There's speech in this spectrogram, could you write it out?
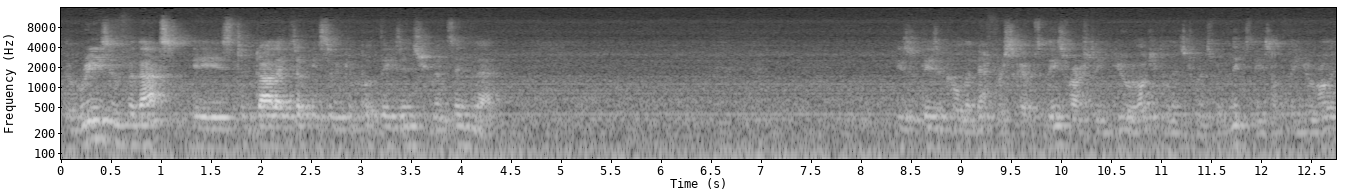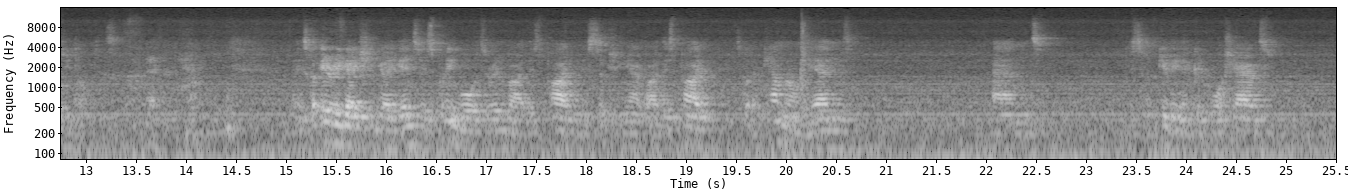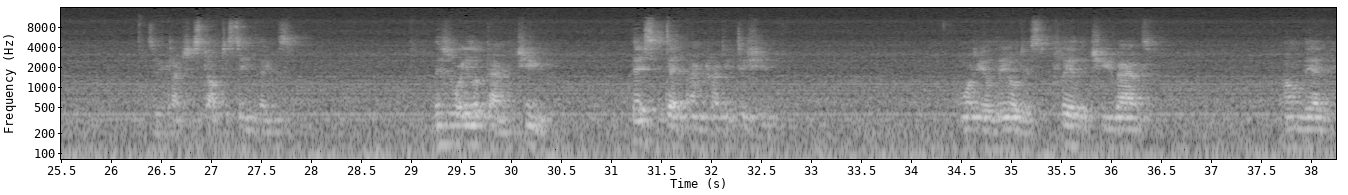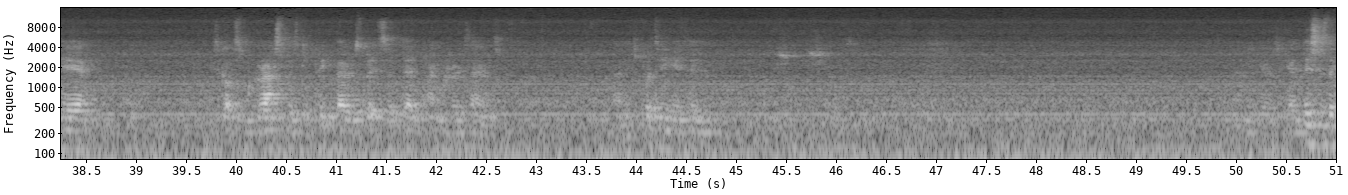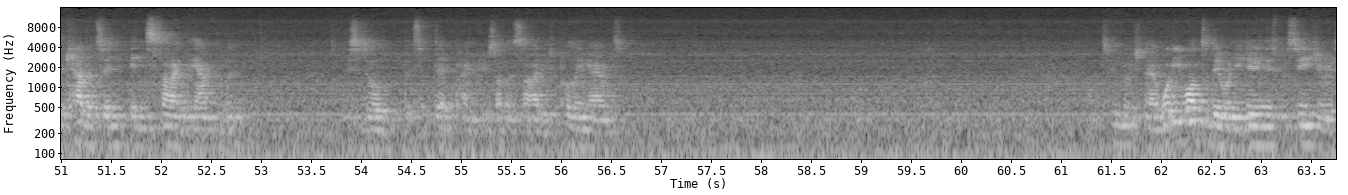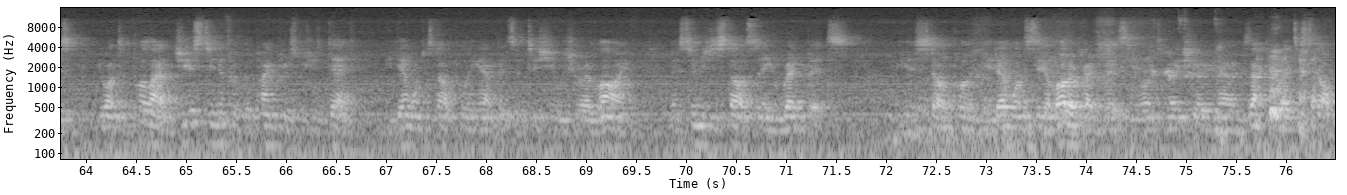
The reason for that is to dilate it up so we can put these instruments in there. These are, these are called the nephroscopes. These are actually urological instruments. We nicked these off the urology doctors. It's got irrigation going in, so it's putting water in by this pipe and it's suctioning out by this pipe. It's got a camera on the end and just sort of giving it a good wash out so you can actually start to see things. This is what you look down the tube. This is dead pancreatic tissue. And what you'll do, you'll just clear the tube out. On the end here, he's got some graspers to pick those bits of dead pancreas out. And he's putting it in Again, this is the cavity inside the abdomen. This is all bits of dead pancreas on the side. He's pulling out. Too much now. What you want to do when you're doing this procedure is you want to pull out just enough of the pancreas which is dead. You don't want to start pulling out bits of tissue which are alive. And as soon as you start seeing red bits, you start pulling. You don't want to see a lot of red bits. You want to make sure you know exactly where to stop.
